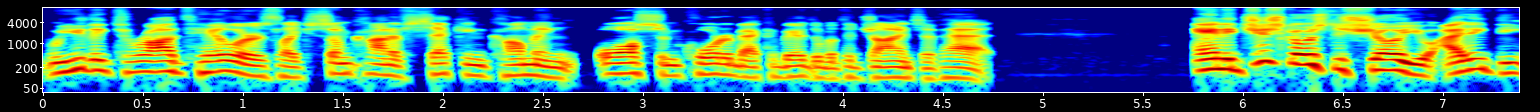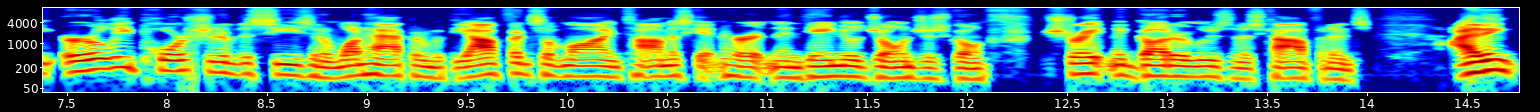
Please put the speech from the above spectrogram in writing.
where you think Tyrod Taylor is like some kind of second coming, awesome quarterback compared to what the Giants have had? And it just goes to show you, I think the early portion of the season and what happened with the offensive line, Thomas getting hurt, and then Daniel Jones just going straight in the gutter, losing his confidence, I think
